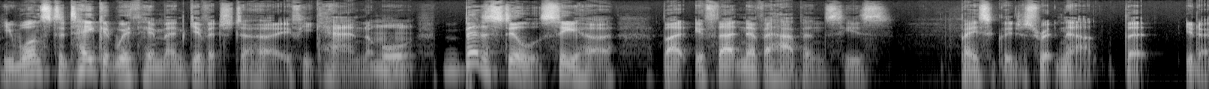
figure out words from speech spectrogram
He wants to take it with him and give it to her if he can, or better still, see her. But if that never happens, he's basically just written out that you know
